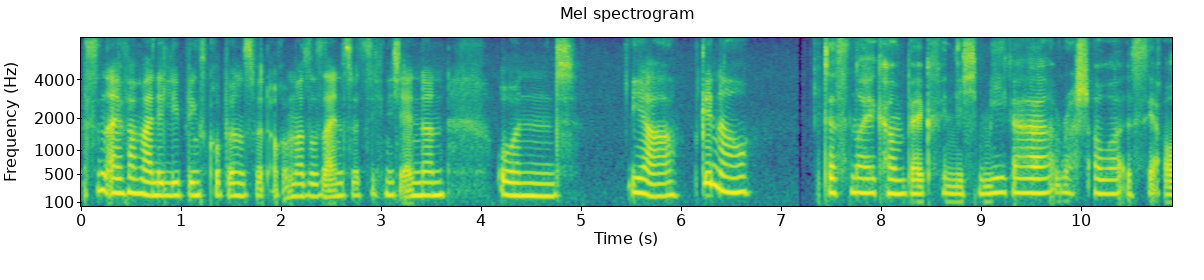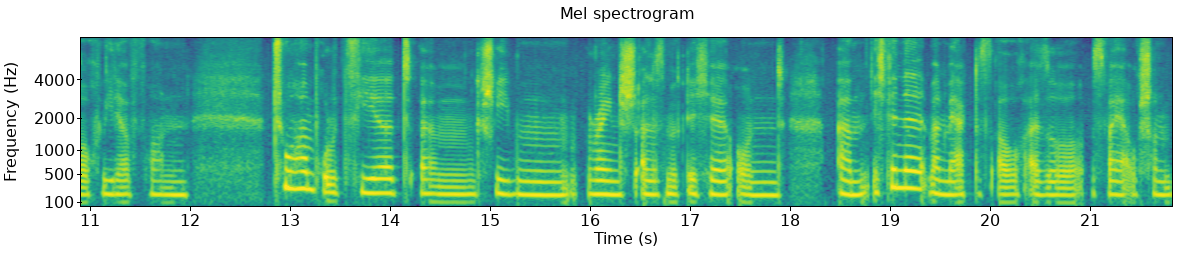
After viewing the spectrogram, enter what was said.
es sind einfach meine Lieblingsgruppe und es wird auch immer so sein, es wird sich nicht ändern. Und ja, genau. Das neue Comeback finde ich mega. Rush Hour ist ja auch wieder von Chuhan produziert, ähm, geschrieben, Range, alles Mögliche. Und ähm, ich finde, man merkt es auch. Also es war ja auch schon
